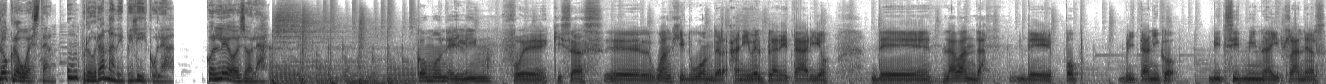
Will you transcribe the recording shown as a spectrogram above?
Locro Western, un programa de película. Con Leo Yola. Common Eileen fue quizás el One Hit Wonder a nivel planetario de la banda de pop británico Dixie Midnight Runners.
